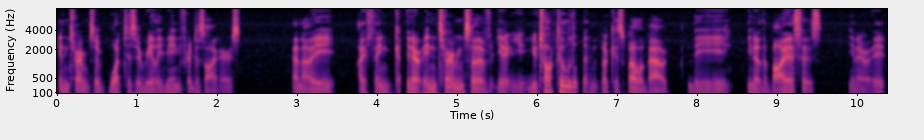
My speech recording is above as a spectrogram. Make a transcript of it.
in terms of what does it really mean for designers, and I I think, you know, in terms of, you know, you, you talked a little bit in the book as well about the, you know, the biases, you know, it,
